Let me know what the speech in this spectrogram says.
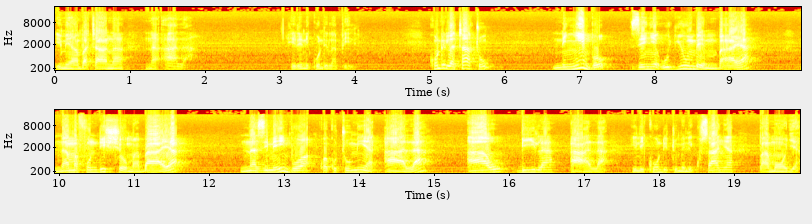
imeambatana na ala. Hili ni kundi la pili. Kundi la tatu ni nyimbo zenye ujumbe mbaya na mafundisho mabaya na zimeimbwa kwa kutumia ala au bila ala. Ili kundi tumelikusanya pamoja.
